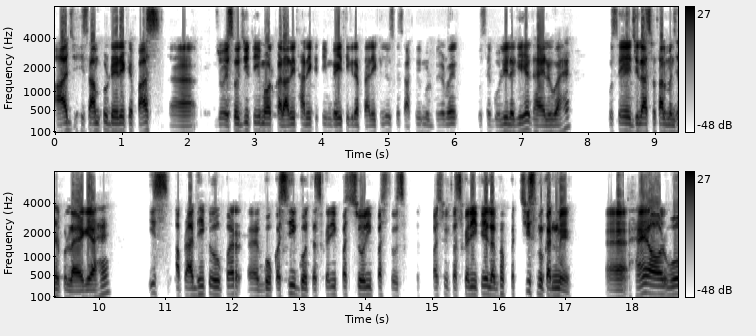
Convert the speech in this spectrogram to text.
आज हिसामपुर डेरे के पास जो एसओजी टीम और करारी थाने की टीम गई थी गिरफ्तारी के लिए, उसके साथ हुई मुठभेड़ में उसे गोली लगी है, घायल हुआ है। उसे जिला अस्पताल मंझरपुर लाया गया है। इस अपराधी के ऊपर गोकसी गो तस्करी पश चोरी पशु तस्करी के लगभग 25 मुकदमे हैं और वो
